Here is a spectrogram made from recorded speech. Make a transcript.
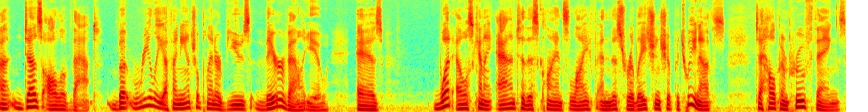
uh, does all of that, but really a financial planner views their value as what else can I add to this client's life and this relationship between us to help improve things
